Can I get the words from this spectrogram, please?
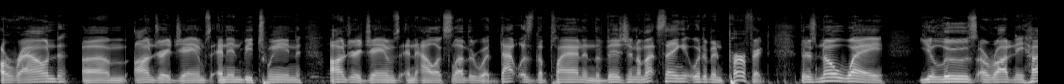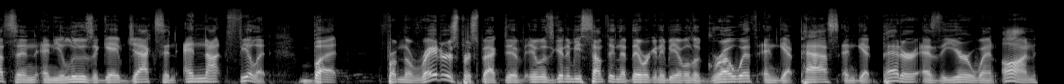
around um, Andre James and in between Andre James and Alex Leatherwood. That was the plan and the vision. I'm not saying it would have been perfect. There's no way you lose a Rodney Hudson and you lose a Gabe Jackson and not feel it. But from the Raiders' perspective, it was going to be something that they were going to be able to grow with and get past and get better as the year went on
